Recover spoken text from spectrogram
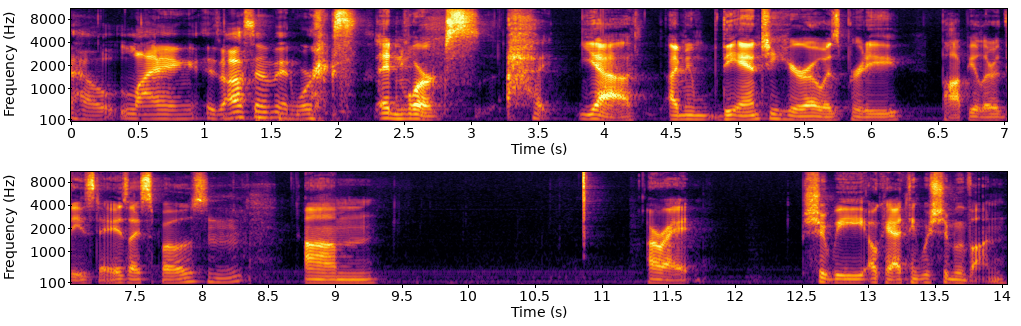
how lying is awesome and works. it works. Yeah. I mean, the anti hero is pretty popular these days, I suppose. Um, all right. Should we? Okay, I think we should move on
